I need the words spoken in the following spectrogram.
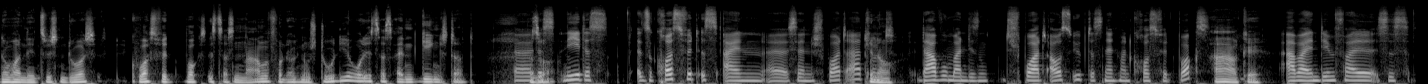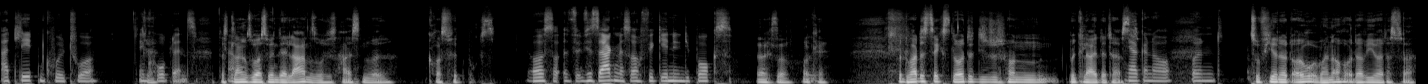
Nochmal den zwischendurch. CrossFit Box, ist das ein Name von irgendeinem Studio oder ist das ein Gegenstand? Äh, Also- das, nee, das, also CrossFit ist ein, äh, ist ja eine Sportart Genau. und da, wo man diesen Sport ausübt, das nennt man CrossFit Box. Ah, okay. Aber in dem Fall ist es Athletenkultur in Okay. Koblenz. Das Ja. klang so, als wenn der Laden so heißen würde. CrossFit Box. Ja, so, wir sagen das auch, wir gehen in die Box. Ach so, okay. Und du hattest sechs Leute, die du schon begleitet hast. Ja, genau. Und Zu 400 Euro immer noch oder wie war das da?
